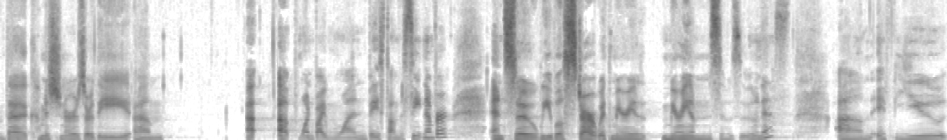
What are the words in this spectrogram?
the commissioners or the um, up one by one based on the seat number. And so we will start with Miriam, Miriam. Um, if you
